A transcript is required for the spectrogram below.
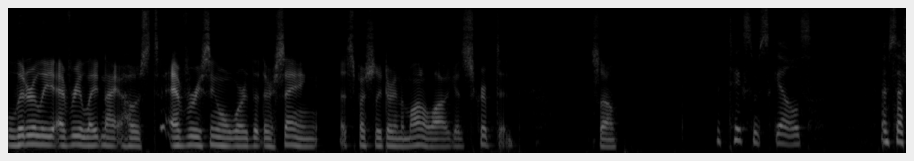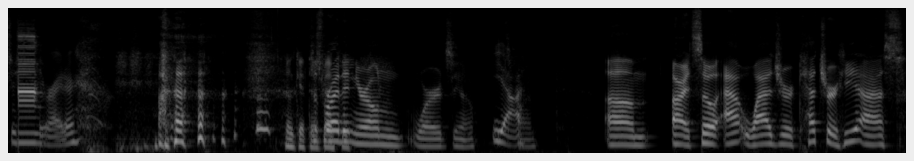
literally every late night host, every single word that they're saying, especially during the monologue, is scripted. So. It takes some skills. I'm such a shitty writer. You'll get there. just write it in your own words, you know. Yeah. Um, all right. So at Wadger Catcher, he asks,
